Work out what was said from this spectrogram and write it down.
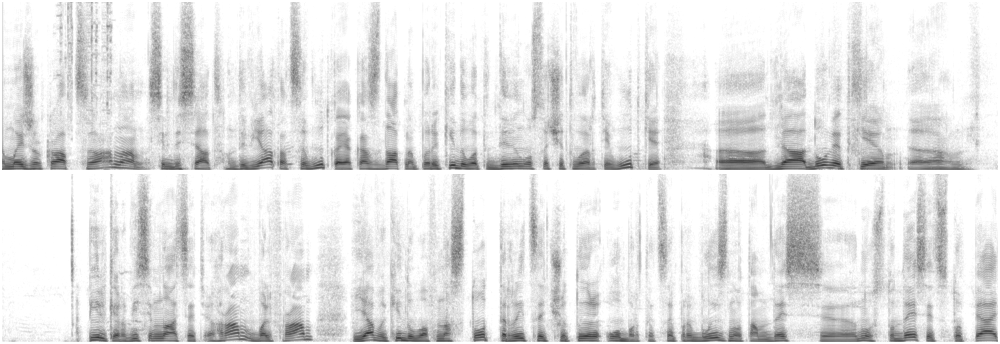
Major Craft Ciana 79. Це вудка, яка здатна перекидувати 94 вудки. Е, Для довідки Пількер 18 грам, вольфрам я викидував на 134 оберти. Це приблизно там десь е, ну, 110-105 е,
